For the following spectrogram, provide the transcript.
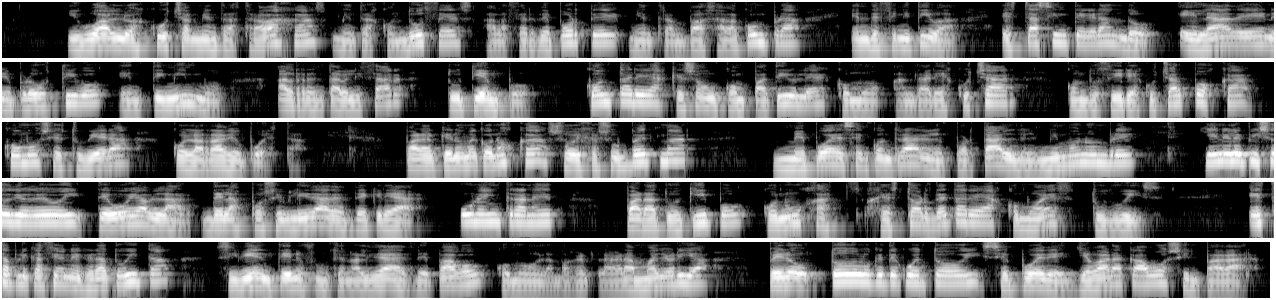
Igual lo escuchas mientras trabajas, mientras conduces, al hacer deporte, mientras vas a la compra. En definitiva, estás integrando el ADN productivo en ti mismo al rentabilizar tu tiempo con tareas que son compatibles como andar y escuchar, conducir y escuchar podcast, como si estuviera con la radio puesta. Para el que no me conozca, soy Jesús Betmar, me puedes encontrar en el portal del mismo nombre y en el episodio de hoy te voy a hablar de las posibilidades de crear una intranet para tu equipo con un gestor de tareas como es Todoist. Esta aplicación es gratuita si bien tiene funcionalidades de pago, como la, gran mayoría, pero todo lo que te cuento hoy se puede llevar a cabo sin pagar.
